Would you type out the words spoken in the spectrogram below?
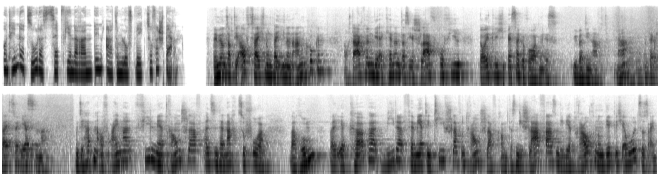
und hindert so das Zäpfchen daran, den Atemluftweg zu versperren. Wenn wir uns auch die Aufzeichnung bei Ihnen angucken, auch da können wir erkennen, dass Ihr Schlafprofil deutlich besser geworden ist über die Nacht, ja, im Vergleich zur ersten Nacht. Und sie hatten auf einmal viel mehr Traumschlaf als in der Nacht zuvor. Warum? Weil ihr Körper wieder vermehrt in Tiefschlaf und Traumschlaf kommt. Das sind die Schlafphasen, die wir brauchen, um wirklich erholt zu sein.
